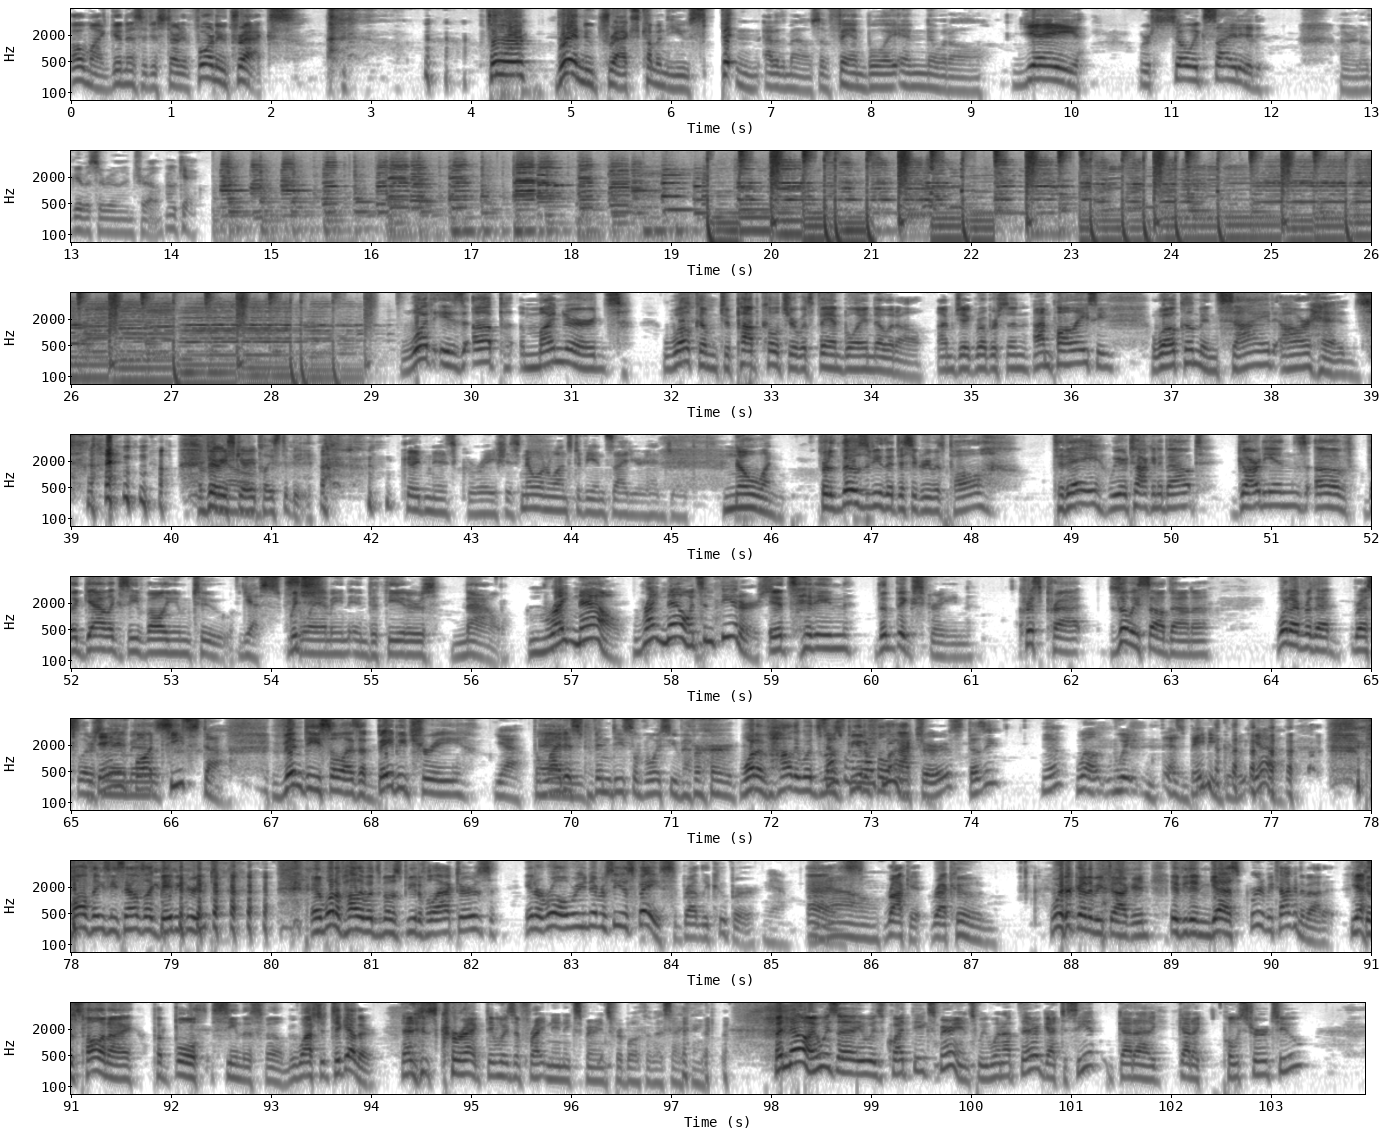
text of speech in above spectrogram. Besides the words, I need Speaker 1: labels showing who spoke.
Speaker 1: Oh my goodness, it just started. Four new tracks. Four brand new tracks coming to you, spitting out of the mouths of fanboy and know it all.
Speaker 2: Yay! We're so excited.
Speaker 1: All right, I'll give us a real intro.
Speaker 2: Okay.
Speaker 1: What is up, my nerds? Welcome to Pop Culture with Fanboy and Know It All. I'm Jake Roberson.
Speaker 2: I'm Paul Acey.
Speaker 1: Welcome inside our heads. A very
Speaker 2: No.
Speaker 1: scary place to be.
Speaker 2: Goodness gracious. No one wants to be inside your head, Jake. No one.
Speaker 1: For those of you that disagree with Paul, today we are talking about Guardians of the Galaxy Volume 2.
Speaker 2: Yes. Which
Speaker 1: slamming into theaters now.
Speaker 2: Right now, right now it's in theaters.
Speaker 1: It's hitting the big screen. Chris Pratt, Zoe Saldana, whatever that wrestler's
Speaker 2: Dave
Speaker 1: name is, Dave
Speaker 2: Bautista.
Speaker 1: Vin Diesel as a baby tree,
Speaker 2: Yeah, the
Speaker 1: And-
Speaker 2: lightest Vin Diesel voice you've ever heard.
Speaker 1: one of Hollywood's
Speaker 2: Sounds
Speaker 1: most
Speaker 2: little like
Speaker 1: beautiful actors. Does he? Yeah.
Speaker 2: Well, we, as Baby Groot, yeah.
Speaker 1: Paul thinks he sounds like Baby Groot. and one of Hollywood's most beautiful actors in a role where you never see his face, Bradley Cooper
Speaker 2: Yeah.
Speaker 1: As
Speaker 2: Now-
Speaker 1: Rocket Raccoon. We're going to be talking, if you didn't guess, we're going to be talking about it.
Speaker 2: Yes.
Speaker 1: Because Paul and I have both seen this film. We watched it together.
Speaker 2: That is correct. It was a frightening experience for both of us, I think. but no, it was a, it was quite the experience. We went up there, got to see it, got a got a poster or two,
